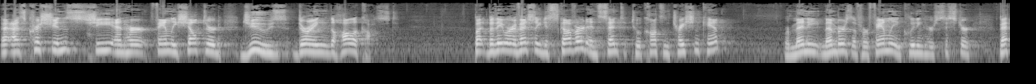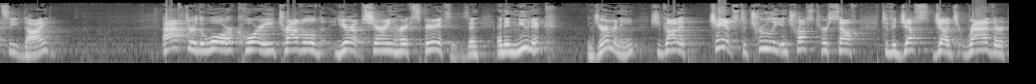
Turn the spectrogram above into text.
As Christians, she and her family sheltered Jews during the Holocaust. But, but they were eventually discovered and sent to a concentration camp where many members of her family, including her sister Betsie, died. After the war, Corrie traveled Europe sharing her experiences. And, and in Munich, in Germany, she got a chance to truly entrust herself to the just judge rather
